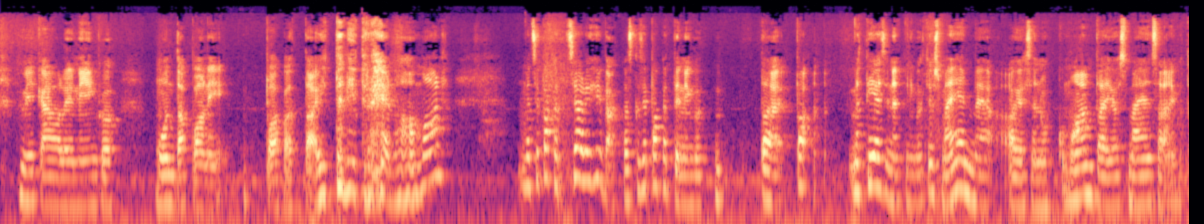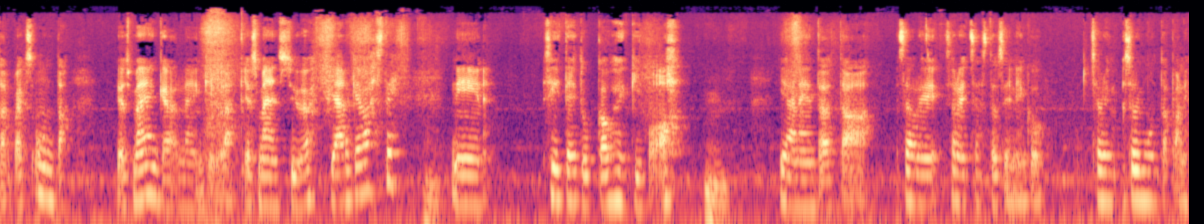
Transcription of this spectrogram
mikä oli niin kuin mun tapani pakottaa itteni treenaamaan. Mutta se, pakotti, se oli hyvä, koska se pakotti, niinku, tai pa, mä tiesin, että, niinku, että jos mä en mene ajoissa nukkumaan, tai jos mä en saa niinku, tarpeeksi unta, jos mä en käy lenkillä, jos mä en syö järkevästi, mm. niin siitä ei tule kauhean kivaa. Mm. Ja niin, tota, se oli, se oli itse asiassa tosi niinku, se oli, se oli mun tapani.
